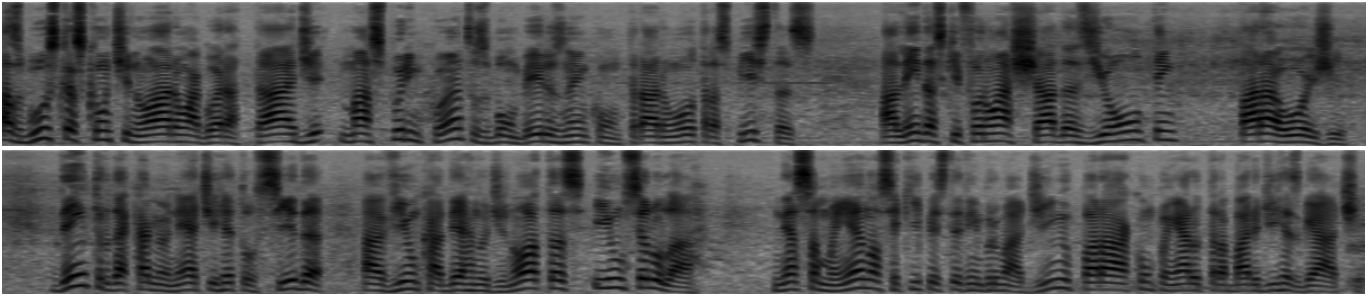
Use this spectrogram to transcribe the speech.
As buscas continuaram agora à tarde, mas por enquanto os bombeiros não encontraram outras pistas, além das que foram achadas de ontem para hoje. Dentro da caminhonete retorcida havia um caderno de notas e um celular. Nessa manhã, nossa equipe esteve em Brumadinho para acompanhar o trabalho de resgate.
